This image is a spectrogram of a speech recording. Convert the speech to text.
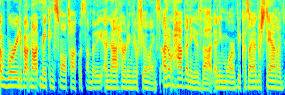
uh, worried about not making small talk with somebody and that hurting their feelings. I don't have any of that anymore because I understand I've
